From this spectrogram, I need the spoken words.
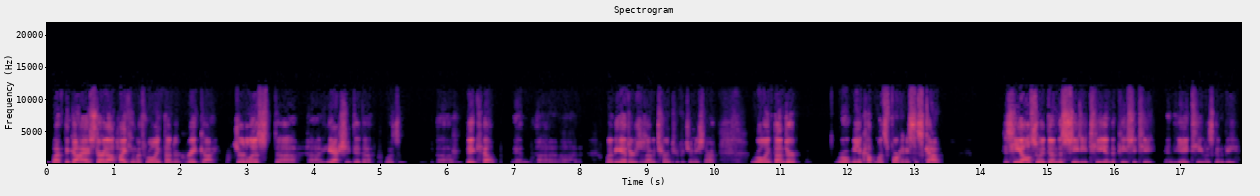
but the guy I started out hiking with, Rolling Thunder, great guy, journalist. Uh, uh, he actually did a was a, big help and uh, uh, one of the editors I would turn to for Journeys North. Rolling Thunder wrote me a couple months beforehand. He said, "Scout," because he also had done the CDT and the PCT, and the AT was going to be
